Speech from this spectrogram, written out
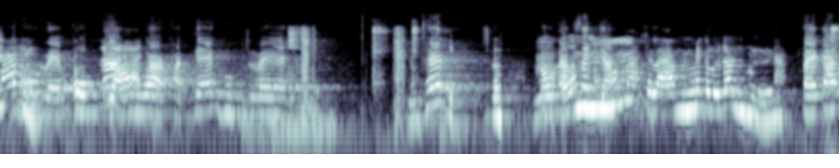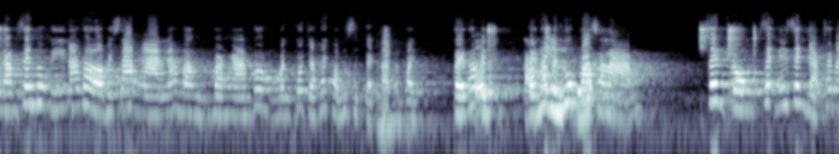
ช่างมันดูแหลมคมน่ากลัวขัดแย้งรุนแรง อย่างเช่น เรานำเส้นหยักปลาฉลามเมกะโลดอนแต่การนำเส้นพวกนี้นะ ถ้าเราไปสร้างงานนะ บางบางงานก็มันก็จะให้ความรู้สึกแตกต่างกันไป แต่ถ้าเป็นแต่ถ้าเป็นรูปปลาฉลาม เส้นตรงเส้นนี้เส้นหยักใช่ไหม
